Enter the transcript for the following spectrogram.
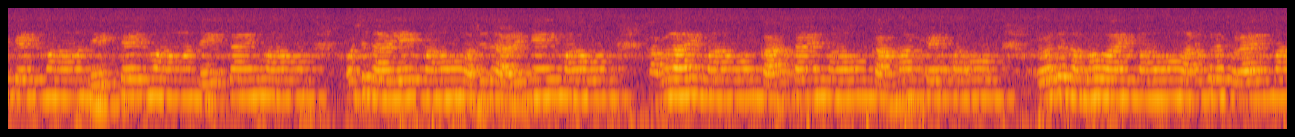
आदित्याय महा देशाय महा देशाय महा वसुधाय महा वसुधारण्याय महा कमलाय महा कांताय महा कामाक्षय महा क्रोधसंभवाय महा अनुग्रहपुराय महा उदय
